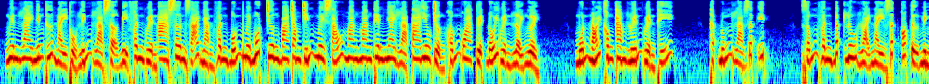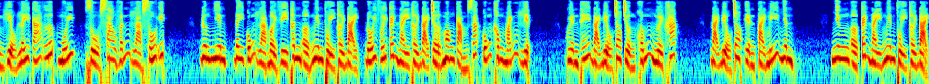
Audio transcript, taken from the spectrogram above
Nguyên lai like những thứ này thủ lĩnh là sợ bị phân quyền A Sơn giã nhàn vân 41 chương 396 mang mang thiên nhai là ta yêu trưởng khống qua tuyệt đối quyền lợi người. Muốn nói không tham luyến quyền thế. Thật đúng là rất ít. Giống vân bất lưu loại này rất có tự mình hiểu lấy cá ướp muối, dù sao vẫn là số ít. Đương nhiên, đây cũng là bởi vì thân ở nguyên thủy thời đại, đối với cái này thời đại chờ mong cảm giác cũng không mãnh liệt. Quyền thế đại biểu cho trường khống người khác. Đại biểu cho tiền tài mỹ nhân. Nhưng ở cách này nguyên thủy thời đại.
